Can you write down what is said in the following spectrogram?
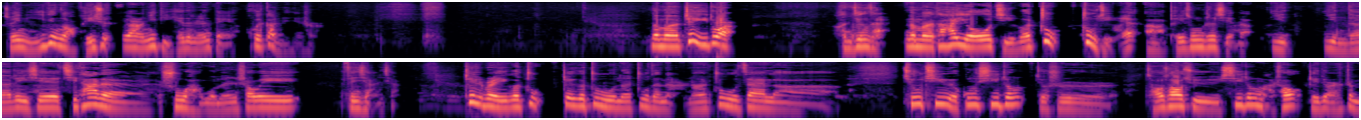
所以你一定要培训，要让你底下的人得会干这件事儿。那么这一段很精彩，那么他还有几个注注解啊，裴松之写的引引的这些其他的书哈，我们稍微分享一下。这里边有一个注，这个注呢注在哪儿呢？注在了秋七月攻西征，就是。曹操去西征马超这段是这么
